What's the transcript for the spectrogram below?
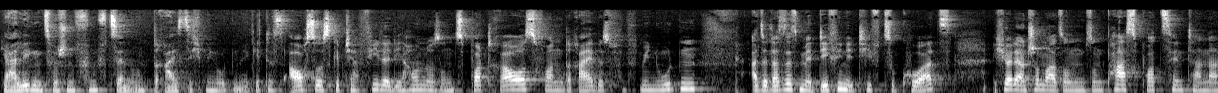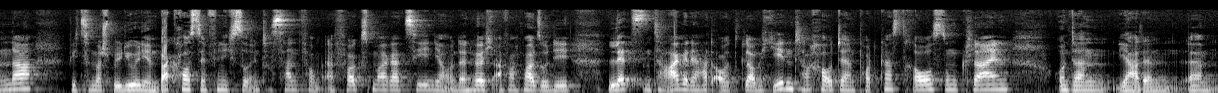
ja, liegen zwischen 15 und 30 Minuten. Mir geht es auch so. Es gibt ja viele, die hauen nur so einen Spot raus von drei bis fünf Minuten. Also das ist mir definitiv zu kurz. Ich höre dann schon mal so ein, so ein paar Spots hintereinander, wie zum Beispiel Julian Backhaus, den finde ich so interessant vom Erfolgsmagazin. Ja, und dann höre ich einfach mal so die letzten Tage. Der hat auch, glaube ich, jeden Tag haut der einen Podcast raus, so einen kleinen. Und dann, ja, dann ähm,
